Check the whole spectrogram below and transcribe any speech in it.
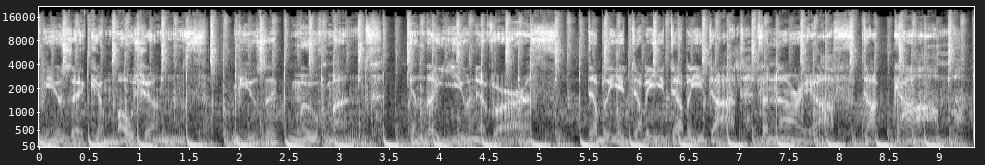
Music emotions, music movement in the universe. www.venarioff.com.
